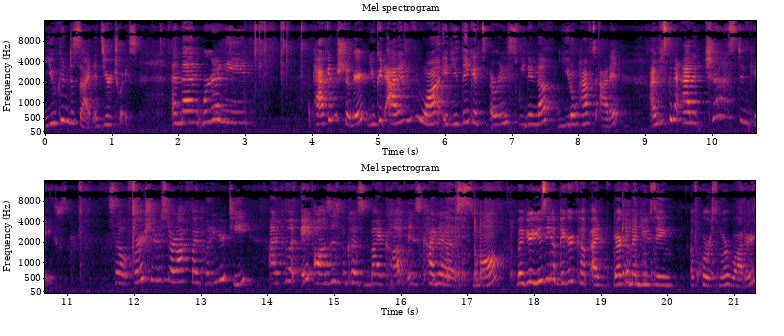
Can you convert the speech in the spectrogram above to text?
You can decide, it's your choice. And then we're gonna need a packet of sugar. You can add it if you want. If you think it's already sweet enough, you don't have to add it. I'm just gonna add it just in case. So first you're gonna start off by putting your tea. I put eight ounces because my cup is kind of small. But if you're using a bigger cup, I'd recommend using, of course, more water.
